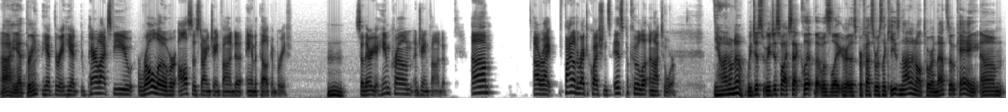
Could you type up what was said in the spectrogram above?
Ah, he had three. He had three. He had Parallax View, Rollover, also starring Jane Fonda, and The Pelican Brief. Hmm. So there you go. Hume Cronyn and Jane Fonda. Um, all right. Final director questions. Is Pakula an auteur? You know, I don't know. We just we just watched that clip that was like where this professor was like, he's not an auteur, and that's okay. Um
